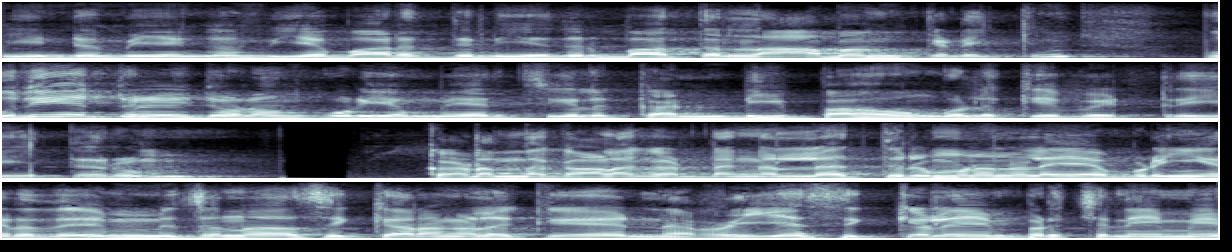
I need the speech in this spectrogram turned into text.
மீண்டும் இயங்கும். வியாபாரத்தில் எதிர்பார்த்த லாபம் கிடைக்கும். புதிய தொழில் தொடங்கக்கூடிய முயற்சிகள் கண்டிப்பாக உங்களுக்கு வெற்றியை தரும். கடந்த காலகட்டங்களில் திருமண நிலை அப்படிங்கிறது மிதுன ராசிக்காரங்களுக்கு நிறைய சிக்கலையும் பிரச்சனையுமே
